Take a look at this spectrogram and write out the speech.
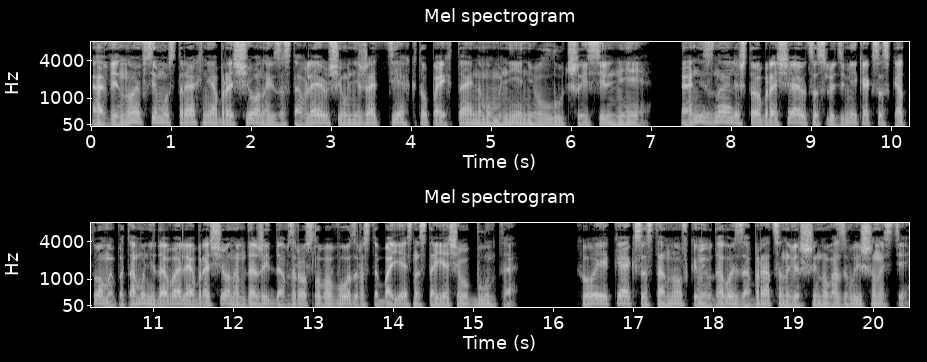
А виной всему страх необращенных, заставляющий унижать тех, кто, по их тайному мнению, лучше и сильнее. Они знали, что обращаются с людьми как со скотом, и потому не давали обращенным дожить до взрослого возраста, боясь настоящего бунта. Кое-как с остановками удалось забраться на вершину возвышенности.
